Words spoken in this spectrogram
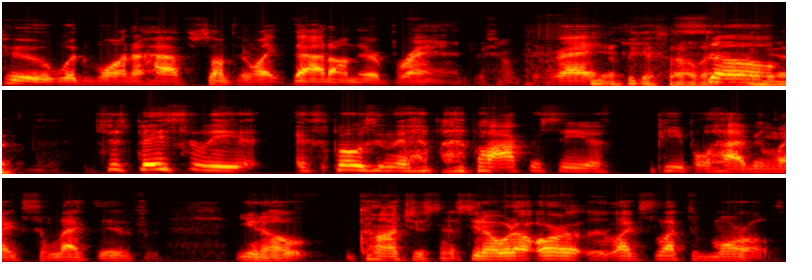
II would want to have something like that on their brand or something, right? yeah, I think I saw that. So one, yeah. Just basically exposing the hypocrisy of people having like selective, you know, consciousness, you know, or, or like selective morals.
